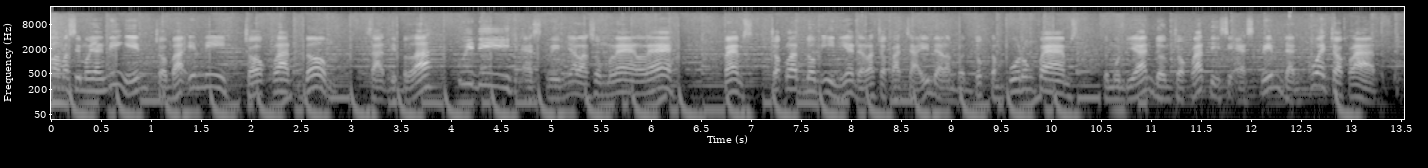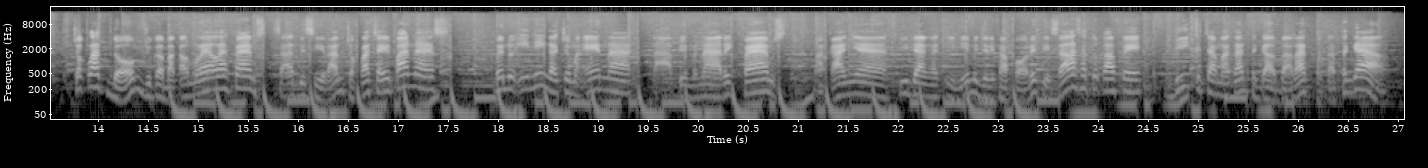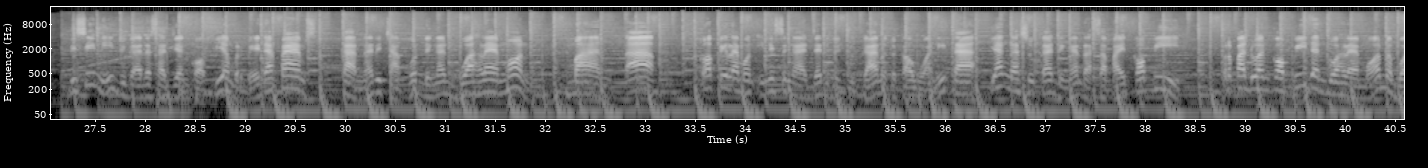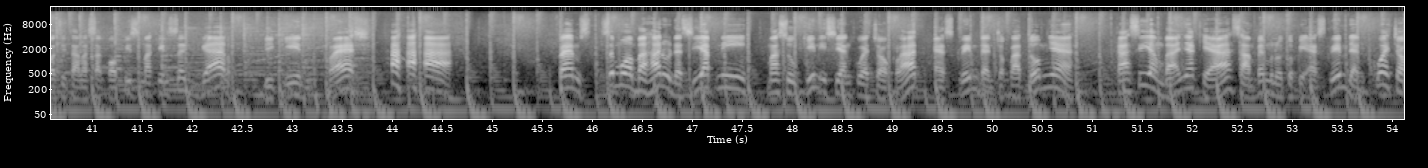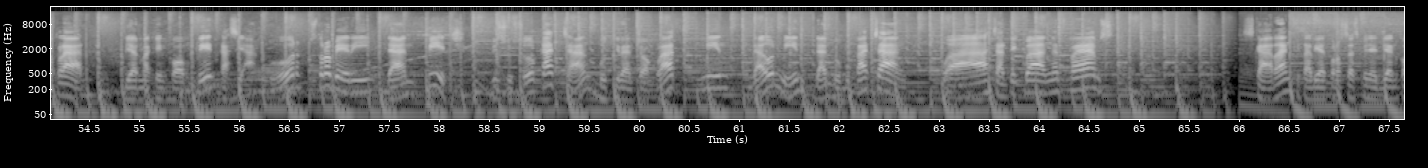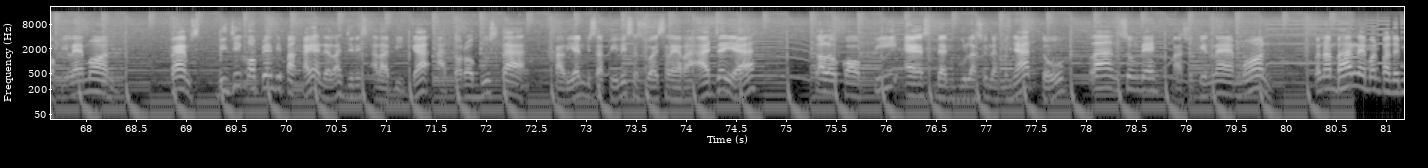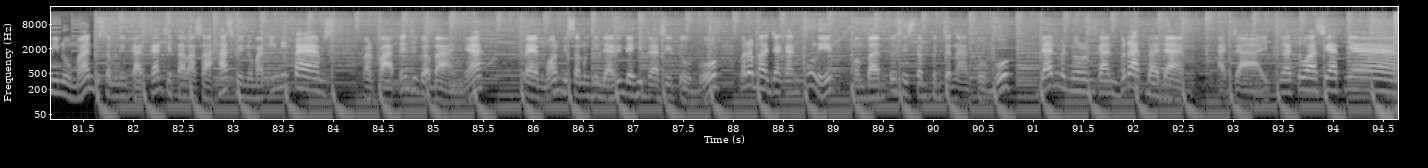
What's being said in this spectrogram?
Kalau masih mau yang dingin, cobain nih coklat dom. Saat dibelah, widih, es krimnya langsung meleleh. Fems, coklat dom ini adalah coklat cair dalam bentuk tempurung Fems. Kemudian dom coklat diisi es krim dan kue coklat. Coklat dom juga bakal meleleh Fems saat disiram coklat cair panas. Menu ini nggak cuma enak, tapi menarik Fems. Makanya, hidangan ini menjadi favorit di salah satu kafe di Kecamatan Tegal Barat, Kota Tegal. Di sini juga ada sajian kopi yang berbeda Fems, karena dicampur dengan buah lemon. Mantap! Kopi lemon ini sengaja ditujukan untuk kaum wanita yang nggak suka dengan rasa pahit kopi. Perpaduan kopi dan buah lemon membuat cita rasa kopi semakin segar, bikin fresh. Hahaha. Fems, semua bahan udah siap nih. Masukin isian kue coklat, es krim, dan coklat domnya. Kasih yang banyak ya, sampai menutupi es krim dan kue coklat. Biar makin komplit, kasih anggur, stroberi, dan peach. Disusul kacang, butiran coklat, mint, daun mint, dan bubuk kacang. Wah, cantik banget, Fems. Sekarang kita lihat proses penyajian kopi lemon. Fems, biji kopi yang dipakai adalah jenis Arabica atau Robusta. Kalian bisa pilih sesuai selera aja ya. Kalau kopi, es, dan gula sudah menyatu, langsung deh masukin lemon. Penambahan lemon pada minuman bisa meningkatkan cita rasa khas minuman ini, Fems. Manfaatnya juga banyak. Lemon bisa menghindari dehidrasi tubuh, meremajakan kulit, membantu sistem pencernaan tubuh, dan menurunkan berat badan. Ajaib nggak tuh khasiatnya?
